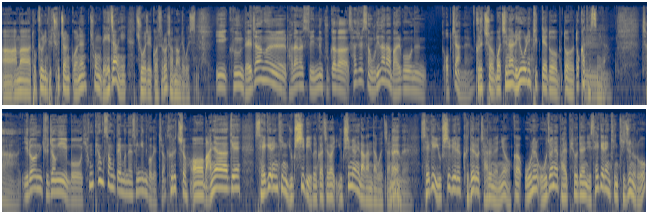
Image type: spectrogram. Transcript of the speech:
어, 아마 도쿄 올림픽 출전권은 총 4장이 주어질 것으로 전망되고 있습니다. 이그 내장을 받아갈 수 있는 국가가 사실상 우리나라 말고는 없지 않나요? 그렇죠. 뭐 지난 리우 올림픽 때도 또 똑같았습니다. 음. 자, 이런 규정이 뭐 형평성 때문에 생긴 거겠죠? 그렇죠. 어, 만약에 세계 랭킹 60위, 그러니까 제가 60명이 나간다고 했잖아요. 네네. 세계 60위를 그대로 자르면요. 그러니까 오늘 오전에 발표된 이 세계 랭킹 기준으로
